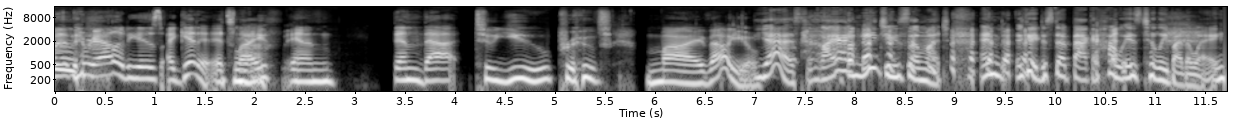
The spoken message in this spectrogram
But the reality is, I get it. It's Yeah. life. And then that to you proves my value. Yes. Why I need you so much. And okay, to step back, how is Tilly, by the way?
